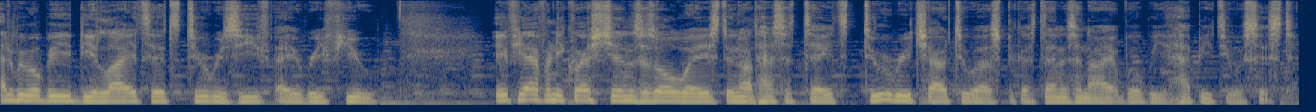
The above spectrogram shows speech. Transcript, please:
and we will be delighted to receive a review. If you have any questions, as always, do not hesitate to reach out to us because Dennis and I will be happy to assist.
